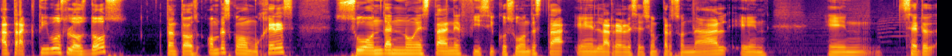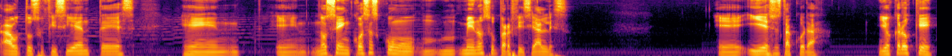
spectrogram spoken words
atractivos los dos, tanto hombres como mujeres, su onda no está en el físico. Su onda está en la realización personal, en, en ser autosuficientes, en, en, no sé, en cosas como menos superficiales. Eh, y eso está curada. Yo creo que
